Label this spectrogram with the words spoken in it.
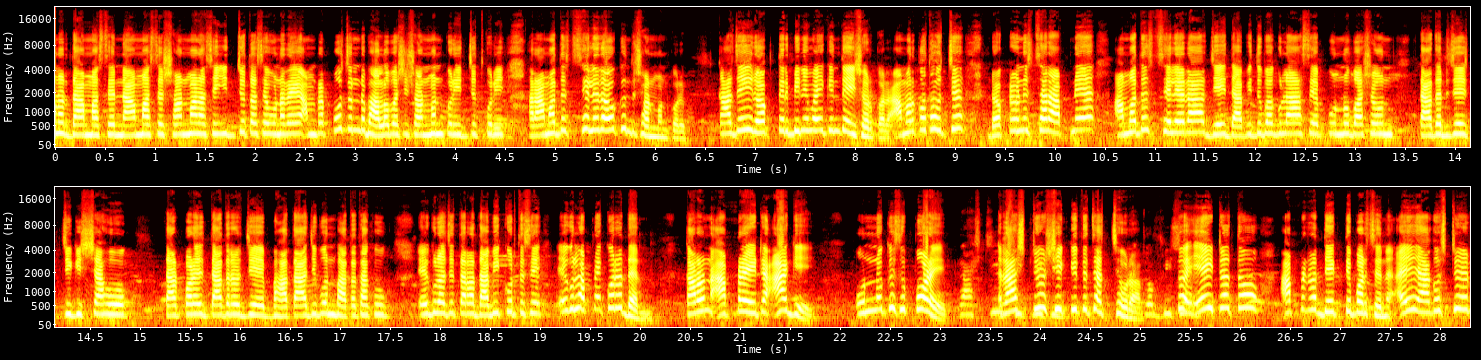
ওনার দাম আছে, নাম আছে, সম্মান আছে, ইজ্জত আছে। ওনারা আমরা প্রচণ্ড ভালোবাসি, সম্মান করি, ইজ্জত করি। আর আমাদের ছেলেরাও কিন্তু সম্মান করে। কাজেই রক্তের বিনিময়ে কিন্তু এই সরকার। আমার কথা হচ্ছে, ডক্টর ইউনুস স্যার, আপনি আমাদের ছেলেরা যে দাবি দুবাগুলো আছে, পুনর্বাসন, তাদের যে চিকিৎসা হোক তারপরে তাদের যে ভাতা আজীবন ভাতা থাকুক এগুলো যে তারা দাবি করতেছে এগুলো আপনি করে দেন। কারণ আপনার এটা আগে অন্য কিছু পরে রাষ্ট্রীয় স্বীকৃতি। চাচ্ছে ওরা। তো এইটা তো আপনারা দেখতে পারছেন। এই আগস্টের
